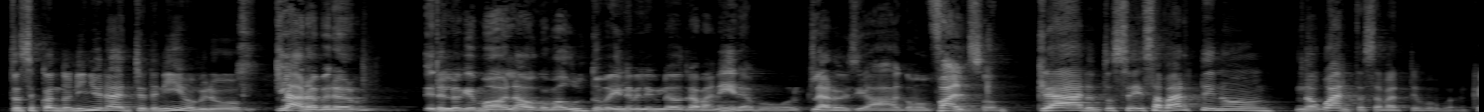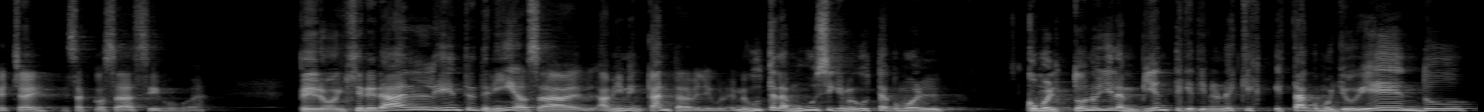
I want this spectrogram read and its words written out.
Entonces, cuando niño era entretenido, pero Claro, pero era lo que hemos hablado. Como adulto veía la película de otra manera. po. Claro, decía, ah, como falso. Claro, entonces esa parte no, no aguanta esa parte, ¿cachai? Esas cosas así, weón. Pero en general es entretenida, o sea, a mí me encanta la película. Me gusta la música, me gusta como el, como el tono y el ambiente que tiene. No es que está como lloviendo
